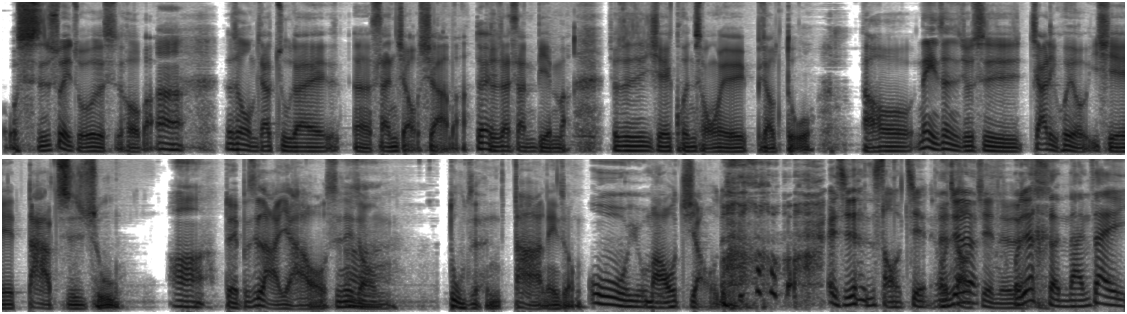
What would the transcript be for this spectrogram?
我十岁左右的时候吧，嗯那时候我们家住在呃山脚下嘛，对就是在山边嘛，就是一些昆虫会比较多。然后那一阵子就是家里会有一些大蜘蛛，啊，对，不是喇牙哦，是那种啊。肚子很大那种哦哟，毛脚的，哎、其实很少见，我很觉得我觉得很难在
